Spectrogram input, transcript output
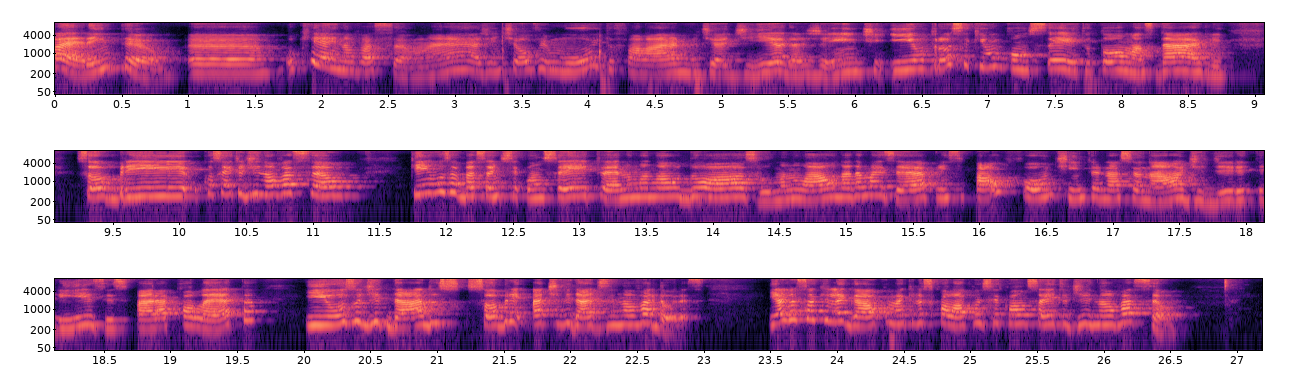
Galera, então, uh, o que é inovação, né? A gente ouve muito falar no dia a dia da gente, e eu trouxe aqui um conceito, Thomas Darley, sobre o conceito de inovação. Quem usa bastante esse conceito é no Manual do Oslo. O manual nada mais é a principal fonte internacional de diretrizes para a coleta e uso de dados sobre atividades inovadoras. E olha só que legal como é que eles colocam esse conceito de inovação.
